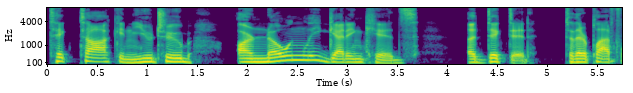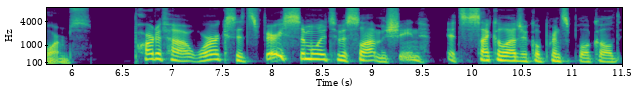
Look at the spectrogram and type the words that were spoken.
TikTok, and YouTube are knowingly getting kids addicted to their platforms. Part of how it works, it's very similar to a slot machine. It's a psychological principle called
